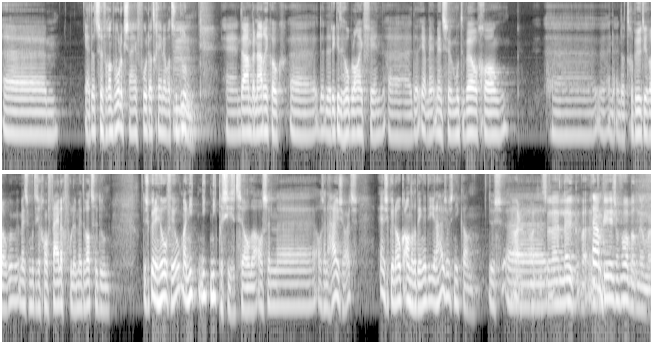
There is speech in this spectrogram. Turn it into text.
ehm, ja, dat ze verantwoordelijk zijn voor datgene wat ze Mm. doen. En daarom benadruk ik ook eh, dat, dat ik het heel belangrijk vind. dat, ja, me- mensen moeten wel gewoon, en, en dat gebeurt hier ook, mensen moeten zich gewoon veilig voelen met wat ze doen. Dus ze kunnen heel veel, maar niet, niet, niet precies hetzelfde als een, eh, als een huisarts. En ze kunnen ook andere dingen die een huisarts niet kan. Dus, eh, oh, dat is wel leuk. Ja. Kun je eens een voorbeeld noemen?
